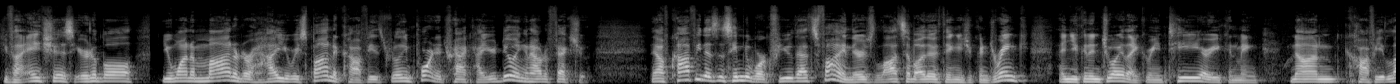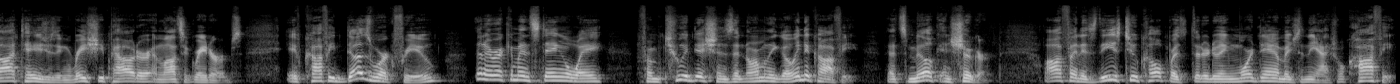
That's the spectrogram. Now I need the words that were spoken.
you feel anxious, irritable? You want to monitor how you respond to coffee. It's really important to track how you're doing and how it affects you. Now, if coffee doesn't seem to work for you, that's fine. There's lots of other things you can drink and you can enjoy, like green tea, or you can make non coffee lattes using reishi powder and lots of great herbs. If coffee does work for you, then I recommend staying away from two additions that normally go into coffee that's milk and sugar. Often it's these two culprits that are doing more damage than the actual coffee.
